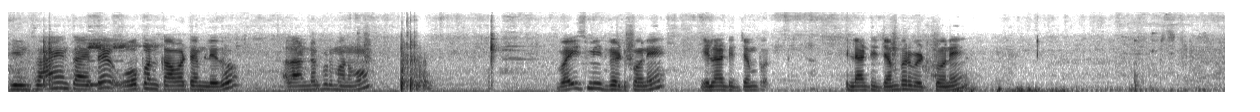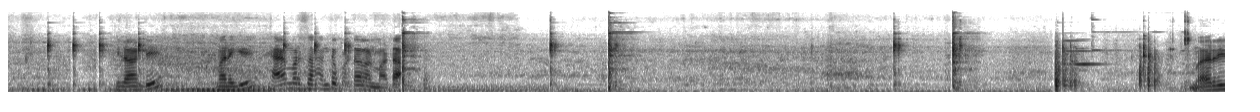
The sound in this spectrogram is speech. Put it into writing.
దీని సహాయంతో అయితే ఓపెన్ కావటం లేదు. అలాంటప్పుడు మనము వైస్ మీద పెట్టుకొని ఇలాంటి జంపర్ ఇలాంటి జంపర్ పెట్టుకొని ఇలాంటి మనకి హ్యామర్ సహాయంతో కొట్టాలన్నమాట. మరీ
